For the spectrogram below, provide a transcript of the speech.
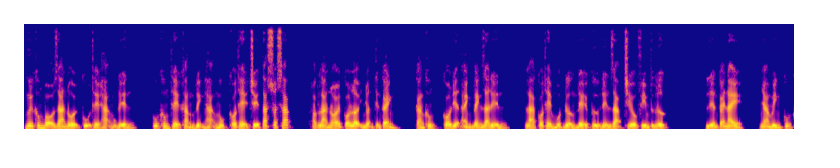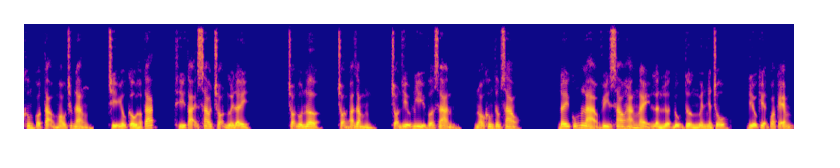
ngươi không bỏ ra nổi cụ thể hạng mục đến, cũng không thể khẳng định hạng mục có thể chế tác xuất sắc, hoặc là nói có lợi nhuận tiền cảnh, càng không có điện ảnh đánh ra đến, là có thể một đường đề cử đến dạp chiếu phim thực lực. Liền cái này, nhà mình cũng không có tạo máu chức năng, chỉ yêu cầu hợp tác, thì tại sao chọn ngươi đây? Chọn buồn nơ chọn ba dăm chọn dịu nhị vợ sản, nó không thâm sao? Đây cũng là vì sao hàng này lần lượt đụng tường nguyên nhân chỗ, điều kiện quá kém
